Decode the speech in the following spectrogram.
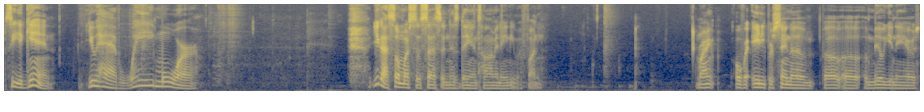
See again, you have way more you got so much success in this day and time, it ain't even funny. Right? Over 80% of, uh, uh, millionaires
